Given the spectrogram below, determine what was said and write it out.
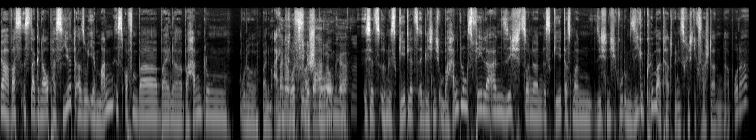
ja, was ist da genau passiert? Also ihr Mann ist offenbar bei einer Behandlung oder bei einem Eingriff verstorben. Ja. Ist jetzt es geht letztendlich nicht um Behandlungsfehler an sich, sondern es geht, dass man sich nicht gut um sie gekümmert hat, wenn ich es richtig verstanden habe, oder?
